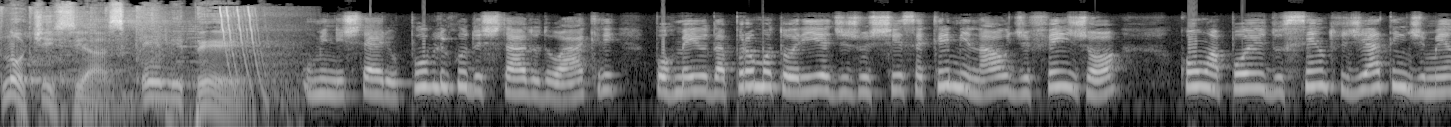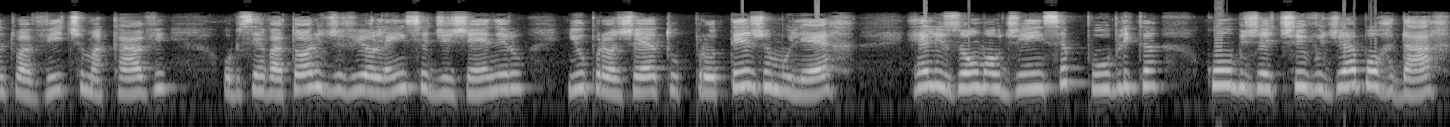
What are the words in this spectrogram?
Notícias MP. O Ministério Público do Estado do Acre, por meio da Promotoria de Justiça Criminal de Feijó, com o apoio do Centro de Atendimento à Vítima CAVE, Observatório de Violência de Gênero e o projeto Proteja Mulher, realizou uma audiência pública com o objetivo de abordar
